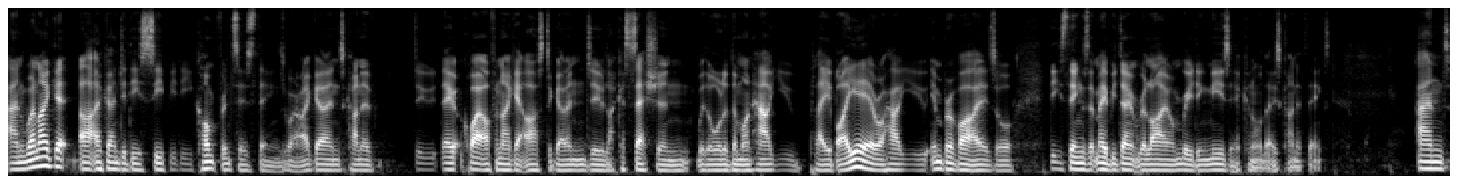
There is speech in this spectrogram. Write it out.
And when I get, uh, I go and do these CPD conferences things where I go and kind of do. They quite often I get asked to go and do like a session with all of them on how you play by ear or how you improvise or these things that maybe don't rely on reading music and all those kind of things. And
